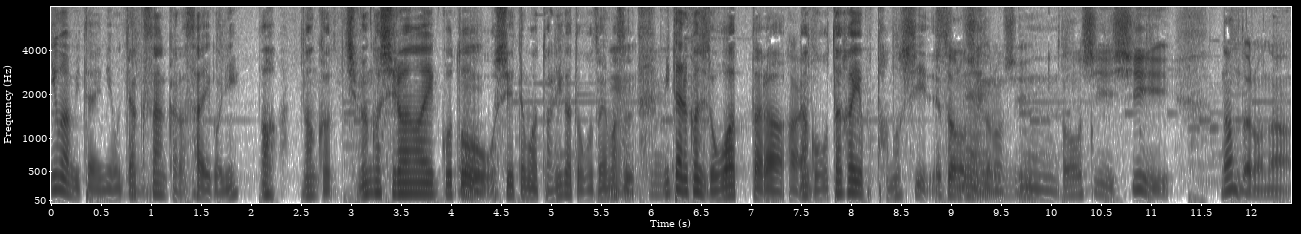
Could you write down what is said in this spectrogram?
今みたいにお客さんから最後に、あなんか自分が知らないことを教えてもらってありがとうございます、うん。みたいな感じで終わったら、はい。なんかお互いやっぱ楽しいですね。楽しい楽しい、うん。楽しいしなんだろうな。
